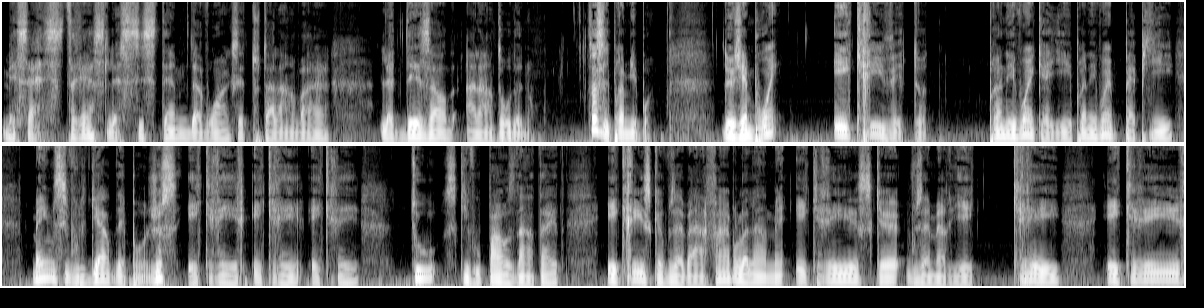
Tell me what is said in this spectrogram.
mais ça stresse le système de voir que c'est tout à l'envers, le désordre alentour de nous. Ça, c'est le premier point. Deuxième point, écrivez tout. Prenez-vous un cahier, prenez-vous un papier, même si vous le gardez pas. Juste écrire, écrire, écrire tout ce qui vous passe dans la tête, écrire ce que vous avez à faire pour le lendemain, écrire ce que vous aimeriez créer, écrire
